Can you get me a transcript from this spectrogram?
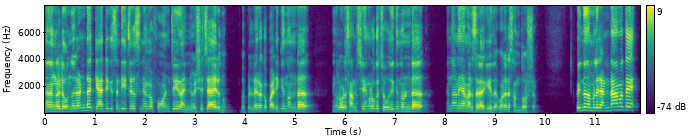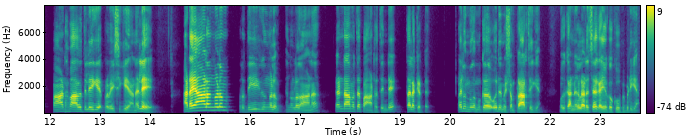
ഞാൻ നിങ്ങളുടെ ഒന്ന് രണ്ട് കാറ്റഗിസൺ ടീച്ചേഴ്സിനെയൊക്കെ ഫോൺ ചെയ്ത് അന്വേഷിച്ചായിരുന്നു. ഇപ്പോൾ പിള്ളേരൊക്കെ പഠിക്കുന്നുണ്ട്. നിങ്ങളോട് സംശയങ്ങളൊക്കെ ചോദിക്കുന്നുണ്ട് എന്നാണ് ഞാൻ മനസ്സിലാക്കിയത്. വളരെ സന്തോഷം. അപ്പം ഇന്ന് നമ്മൾ രണ്ടാമത്തെ പാഠഭാഗത്തിലേക്ക് പ്രവേശിക്കുകയാണ് അല്ലേ? അടയാളങ്ങളും പ്രതീകങ്ങളും എന്നുള്ളതാണ് രണ്ടാമത്തെ പാഠത്തിന്റെ തലക്കെട്ട്. അതിന് നമുക്ക് ഒരു നിമിഷം പ്രാർത്ഥിക്കാം. നമുക്ക് കണ്ണുകളടച്ച് കൈയൊക്കെ കൂപ്പി പിടിക്കാം.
